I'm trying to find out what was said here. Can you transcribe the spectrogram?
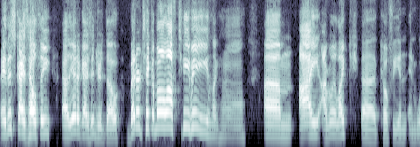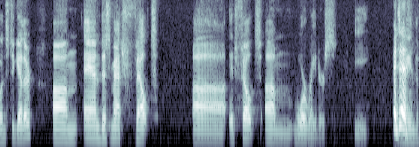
hey, this guy's healthy. Uh, the other guy's injured though. Better take them all off TV. I'm like, hmm. um, I I really like uh, Kofi and, and Woods together. Um, and this match felt uh it felt um War Raiders e. It did. I mean, the,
